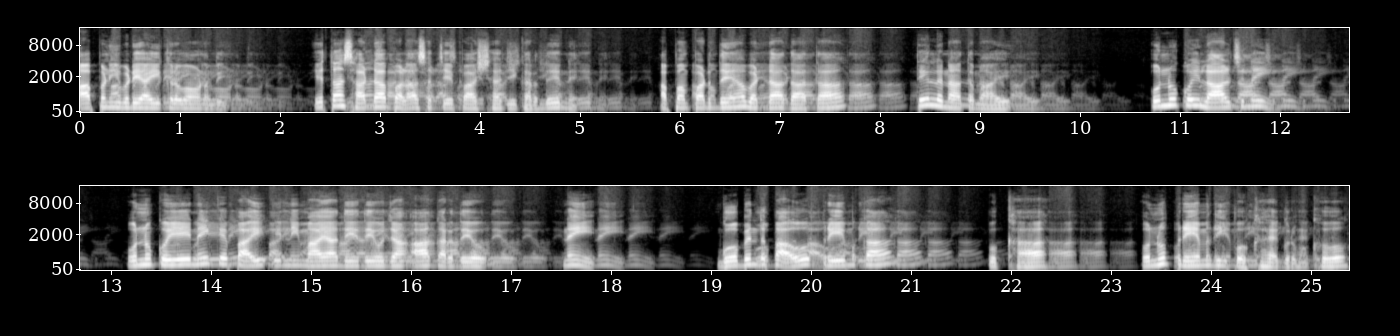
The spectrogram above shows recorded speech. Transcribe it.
ਆਪਣੀ ਵਡਿਆਈ ਕਰਵਾਉਣ ਦੀ। ਇਹ ਤਾਂ ਸਾਡਾ ਭਲਾ ਸੱਚੇ ਪਾਤਸ਼ਾਹ ਜੀ ਕਰਦੇ ਨੇ। ਆਪਾਂ ਪੜਦੇ ਆ ਵੱਡਾ ਦਾਤਾ, ਤਿਲ ਨਾ ਤਮਾਏ। ਉਹਨੂੰ ਕੋਈ ਲਾਲਚ ਨਹੀਂ। ਉਹਨੂੰ ਕੋਈ ਇਹ ਨਹੀਂ ਕਿ ਭਾਈ ਇੰਨੀ ਮਾਇਆ ਦੇ ਦਿਓ ਜਾਂ ਆ ਕਰ ਦਿਓ। ਨਹੀਂ। ਗੋਬਿੰਦ ਭਾਉ, ਪ੍ਰੇਮ ਕਾ ਭੁੱਖਾ। ਉਹਨੂੰ ਪ੍ਰੇਮ ਦੀ ਭੁੱਖ ਹੈ ਗੁਰਮੁਖੋ।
